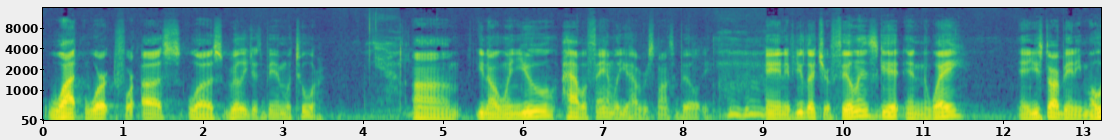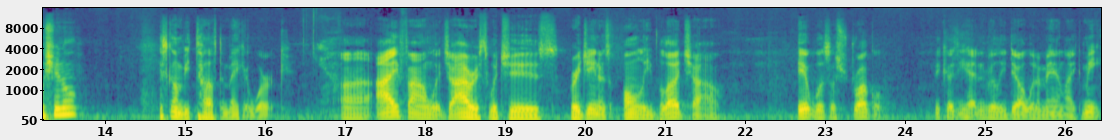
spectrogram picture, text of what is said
what worked for us was really just being mature. Um, you know, when you have a family, you have a responsibility. Mm-hmm. And if you let your feelings get in the way and you start being emotional, it's going to be tough to make it work. Yeah. Uh, I found with Jairus, which is Regina's only blood child, it was a struggle because he hadn't really dealt with a man like me.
